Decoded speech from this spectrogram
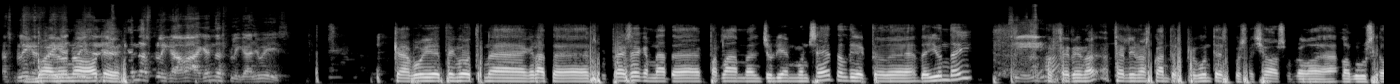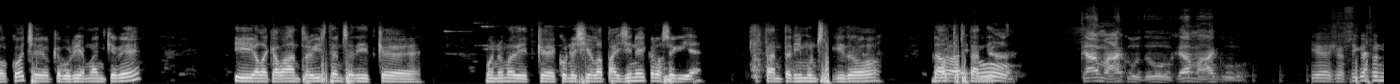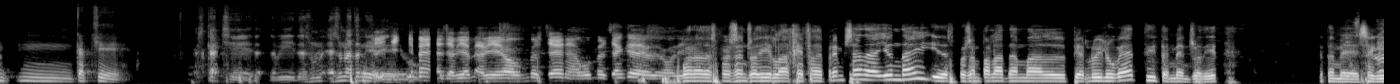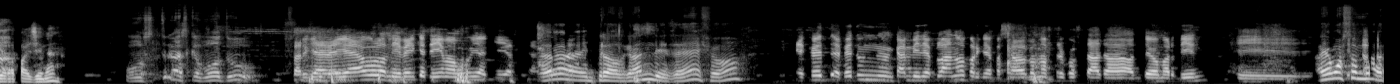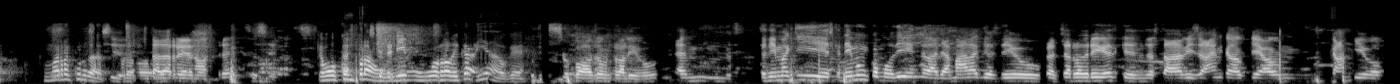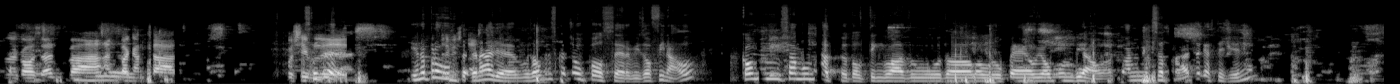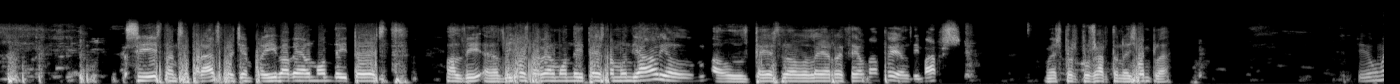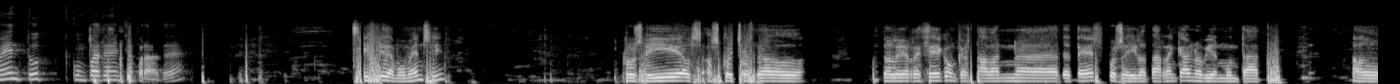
Explica, Bueno, explica, no, Lluís. que- Què hem d'explicar? Va, què hem d'explicar, Lluís? Que avui he tingut una grata sorpresa, que hem anat a parlar amb el Julián Monset, el director de, de Hyundai, Sí? per fer-li una, fer unes quantes preguntes pues, això sobre la- l'evolució del cotxe i el que veuríem l'any que ve. I a l'acabar l'entrevista ens ha dit que bueno, m'ha dit que coneixia la pàgina i que la seguia. Per tant, tenim un seguidor tu. estàndard. Que maco, tu, que maco. I això sí que són mm, catxer. És catxer, David, és un, és un altre I, i nivell. qui més? Hi havia, hi havia un més gent, eh? un més gent que... Bueno, després ens ho ha dit la jefa de premsa de Hyundai i després hem parlat amb el Pierre-Louis Lubet i també ens ho ha dit, que també Ostres! seguia la pàgina. Ostres, que bo, tu. Perquè veieu el nivell que tenim avui aquí. Ah, entre els grandes, eh, això. He fet, he fet un canvi de plano perquè passava pel nostre costat a en Teo Martín i Ah, ja m'ho ha semblat. M'ha recordat. sí, Però està darrere nostre. Sí, sí. que vol comprar És que un, tenim- un World Rally Car, ja, o què? Suposo, un Rally 1. Hem, tenim aquí, és que tenim un comodín de la llamada que es diu Francesc Rodríguez, que ens està avisant que hi ha un canvi o una cosa ens va, ens va cantar possibles... I una pregunta, canalla. Vosaltres que sou pel service, al final, com s'ha muntat tot el tinglado de l'europeu i el mundial? Estan separats, aquesta gent? Sí, estan separats. Per exemple, ahir va haver el Monday Test, el, di el dilluns va haver el Monday Test del Mundial i el, el test de l'ERC el van fer el dimarts. Només per posar-te un exemple. I de moment tot completament separat, eh? Sí, sí, de moment sí. Inclús ahir els, els cotxes del, de l'ERC, com que estaven eh, de test, doncs ahir a la tarda encara no havien muntat el,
